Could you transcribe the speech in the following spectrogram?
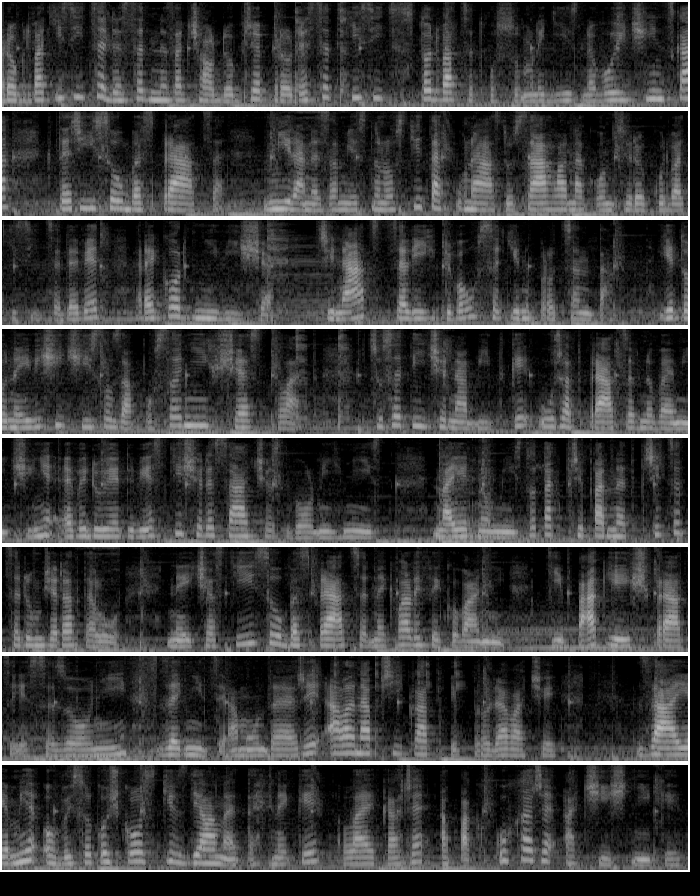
Rok 2010 nezačal dobře pro 10 128 lidí z Novojičínska, kteří jsou bez práce. Míra nezaměstnanosti tak u nás dosáhla na konci roku 2009 rekordní výše 13,2% Je to nejvyšší číslo za posledních 6 let. Co se týče nabídky, Úřad práce v Novém Jíčíně eviduje 266 volných míst. Na jedno místo tak připadne 37 žadatelů. Nejčastěji jsou bez práce nekvalifikovaní. Ti pak, jejichž práce je sezónní, zedníci a montéři, ale například i prodavači. Zájem je o vysokoškolsky vzdělané techniky, lékaře a pak kuchaře a číšníky.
